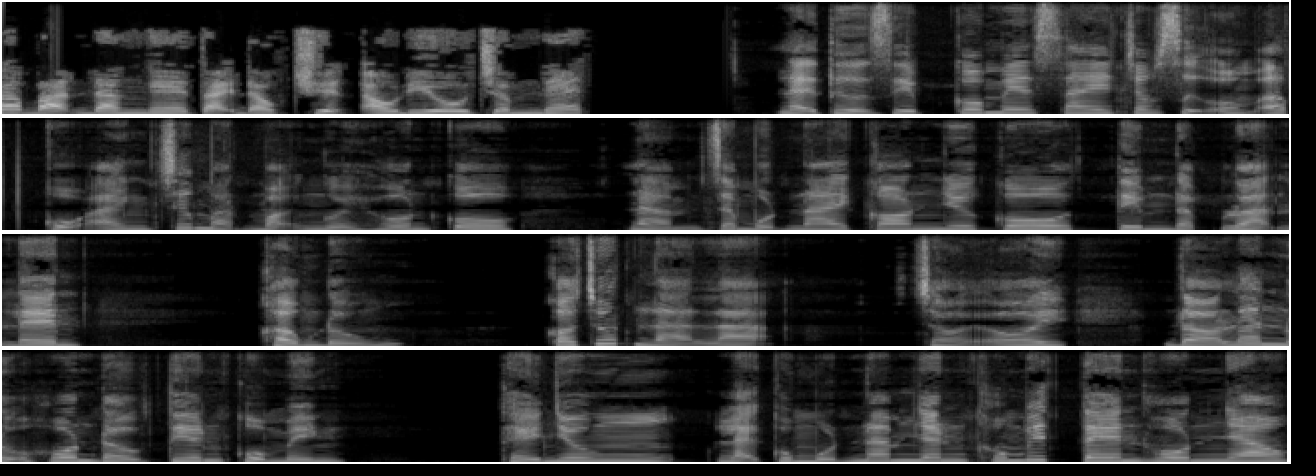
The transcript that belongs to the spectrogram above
Các bạn đang nghe tại đọc truyện audio.net Lại thừa dịp cô mê say trong sự ôm ấp của anh trước mặt mọi người hôn cô, làm cho một nai con như cô tìm đập loạn lên. Không đúng, có chút lạ lạ. Trời ơi, đó là nụ hôn đầu tiên của mình. Thế nhưng lại cùng một nam nhân không biết tên hôn nhau.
